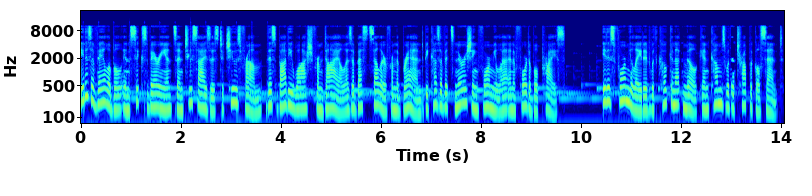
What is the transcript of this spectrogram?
It is available in 6 variants and 2 sizes to choose from. This body wash from Dial is a bestseller from the brand because of its nourishing formula and affordable price. It is formulated with coconut milk and comes with a tropical scent.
